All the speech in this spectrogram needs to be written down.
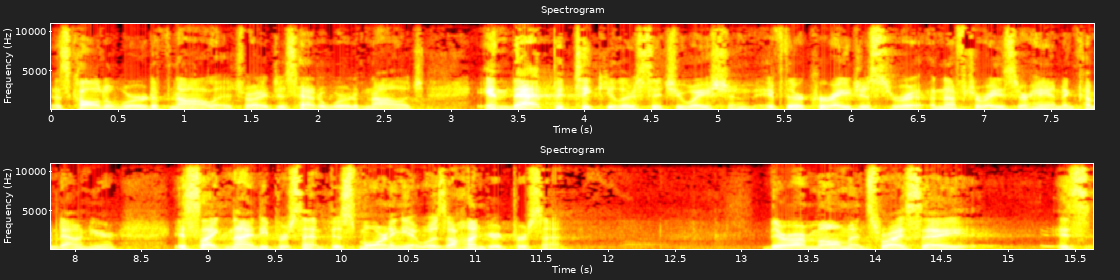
That's called a word of knowledge, right? Just had a word of knowledge. In that particular situation, if they're courageous enough to raise their hand and come down here, it's like 90%. This morning it was 100%. There are moments where I say, is,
